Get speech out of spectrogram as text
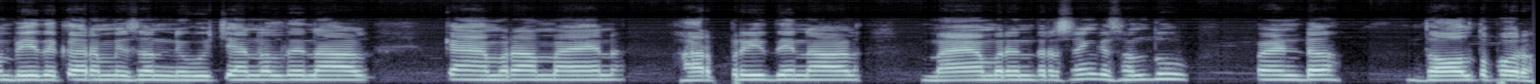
ਅੰਬੇਦਕਰ ਮਿਸ਼ਨ ਨਿਊਜ਼ ਚੈਨਲ ਦੇ ਨਾਲ, ਕੈਮਰਾਮੈਨ ਹਰਪ੍ਰੀਤ ਦੇ ਨਾਲ ਮੈਂ ਅਮਰਿੰਦਰ ਸਿੰਘ ਸੰਧੂ ਪਿੰਡ ਦੌਲਤਪੁਰ।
